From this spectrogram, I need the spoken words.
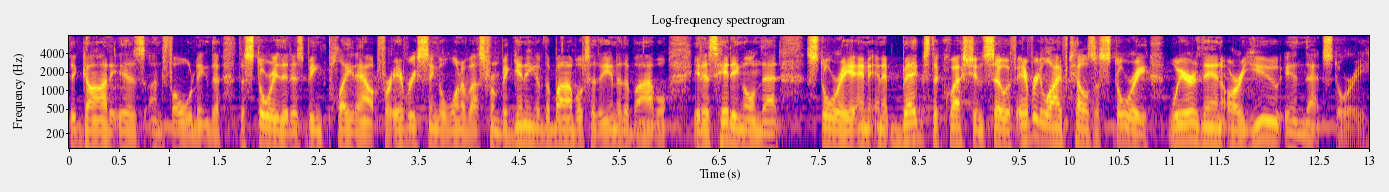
that God is unfolding, the, the story that is being played out for every single one of us from beginning of the Bible to the end of the Bible. It is hitting on that story, and, and it begs the question so if every life tells a story, where then are you in that story?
